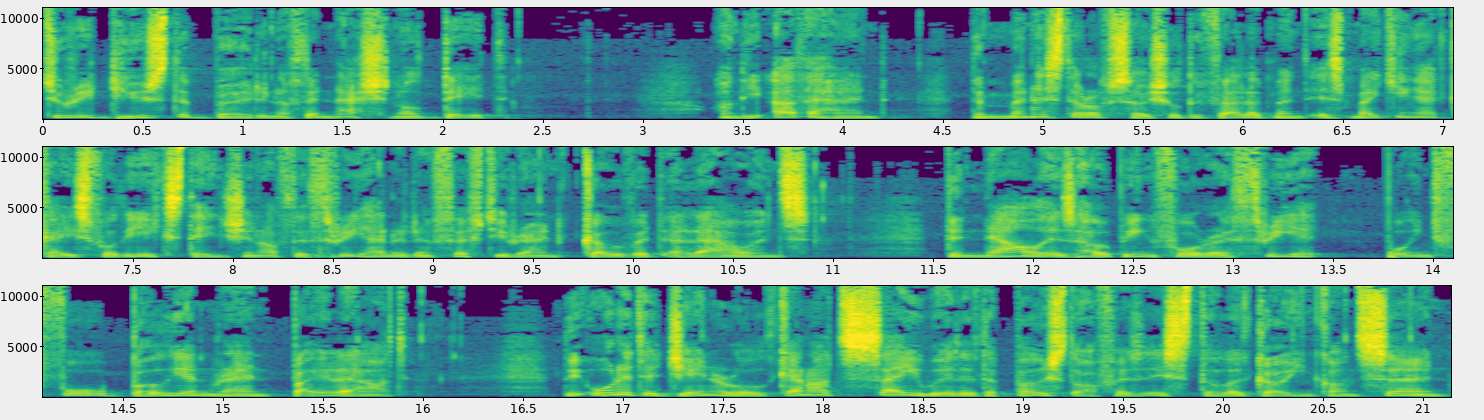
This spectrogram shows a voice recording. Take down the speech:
to reduce the burden of the national debt. On the other hand, the Minister of Social Development is making a case for the extension of the 350 Rand COVID allowance. Denel is hoping for a 3.4 billion Rand bailout. The Auditor General cannot say whether the Post Office is still a going concern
